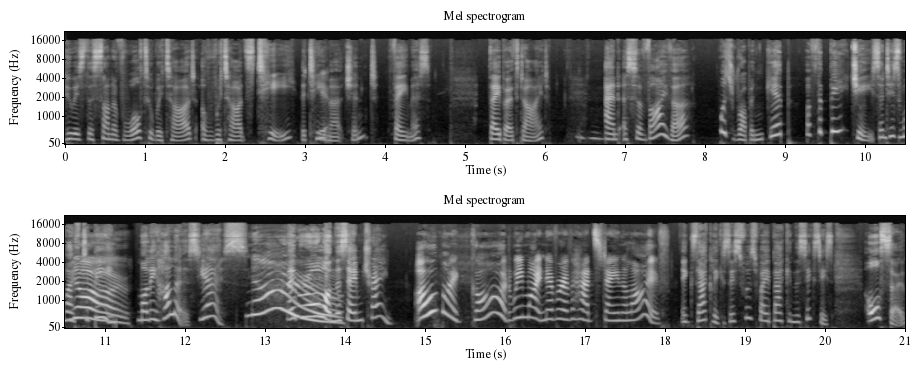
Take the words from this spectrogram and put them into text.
who is the son of Walter Whittard of Whittard's Tea, the tea Yeah. merchant, famous. They both died. Mm-hmm. And a survivor was Robin Gibb of the Bee Gees and his wife-to-be Molly Hullis. Yes. No. They were all on the same train. Oh my God. We might never have had Staying Alive. Exactly, because this was way back in the 60s. Also,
